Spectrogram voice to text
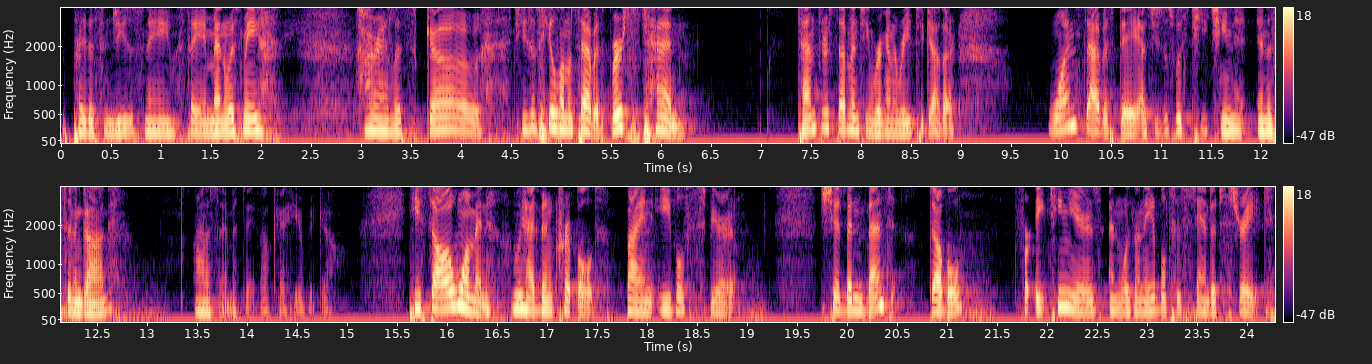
We pray this in Jesus' name. Say amen with me. All right, let's go. Jesus heals on the Sabbath. Verse 10. 10 through 17, we're going to read together. One Sabbath day, as Jesus was teaching in the synagogue, on a Sabbath day. Okay, here we go. He saw a woman who had been crippled by an evil spirit. She had been bent double for 18 years and was unable to stand up straight.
